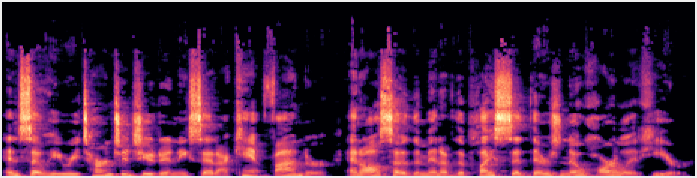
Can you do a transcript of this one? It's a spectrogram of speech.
And so he returned to Judah and he said, I can't find her. And also the men of the place said, There's no harlot here.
